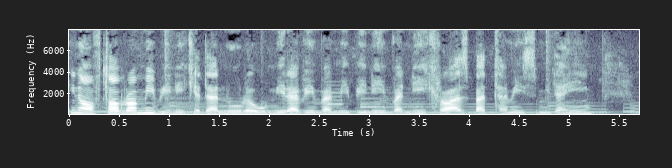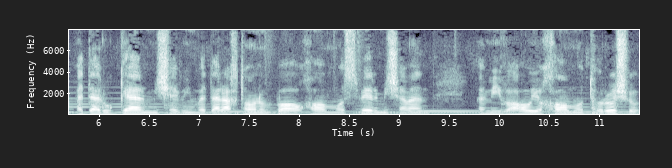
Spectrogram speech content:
این آفتاب را می‌بینی که در نور او می‌رویم و می‌بینیم و نیک را از بد تمیز می‌دهیم و در او گرم می‌شویم و درختان و باغ ها مسمر می‌شوند و میوه های خام و ترش و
